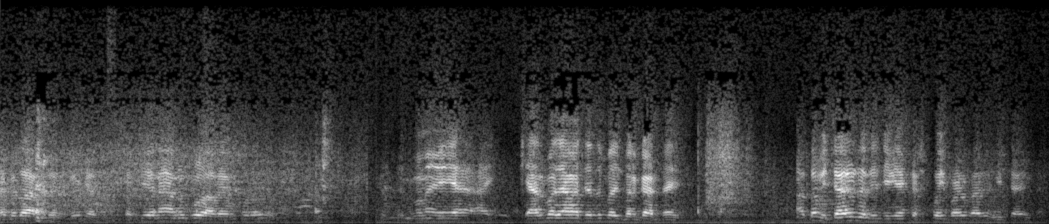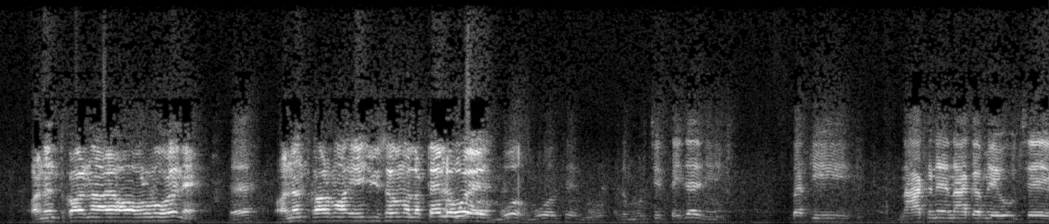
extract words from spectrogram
અગદાર છે શું કે પછી એને અનુકૂળ આવે એમ બરોબર. મને બધા આવે છે તો બધી ભરકાટ થાય આ તો વિચાર્યું નથી જીવે કે કોઈ પણ વિચાર્યું અનંત અનંત કાળના આવરણો હોય ને હે? અનંત કાળમાં એ જ વિષયમાં લપટાયેલો હોય. મોહ મોહ છે મોહ. એટલે મૂર્છિત થઈ જાય ને. બાકી નાકને ના ગમે એવું છે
